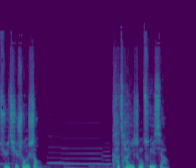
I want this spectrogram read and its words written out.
举起双手。咔嚓一声脆响，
